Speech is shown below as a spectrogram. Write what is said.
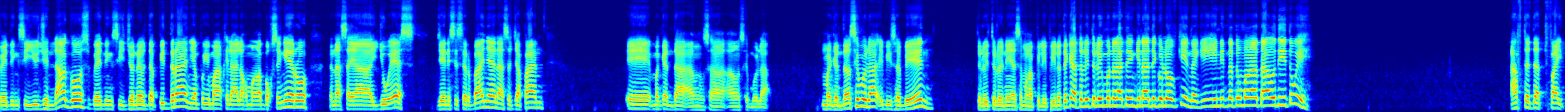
pwedeng si Eugene Lagos, pwedeng si Jonel Dapidran, yan po yung mga kilala kong mga boksingero na nasa US. Genesis Urbania, nasa Japan eh maganda ang sa ang simula. Maganda ang simula, ibig sabihin, tuloy-tuloy na yan sa mga Pilipino. Teka, tuloy-tuloy muna natin yung Gennady Golovkin. Nagiinit na itong mga tao dito eh. After that fight,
